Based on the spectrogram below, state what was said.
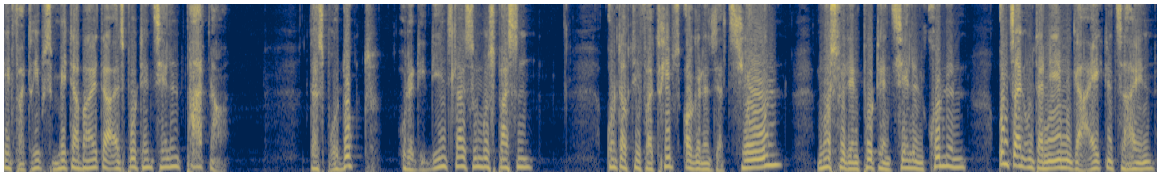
den Vertriebsmitarbeiter als potenziellen Partner. Das Produkt oder die Dienstleistung muss passen und auch die Vertriebsorganisation muss für den potenziellen Kunden und sein Unternehmen geeignet sein,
